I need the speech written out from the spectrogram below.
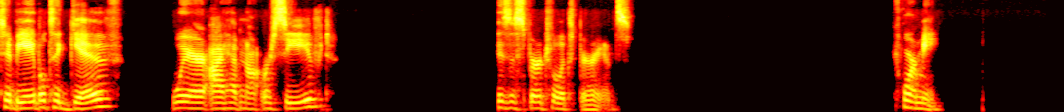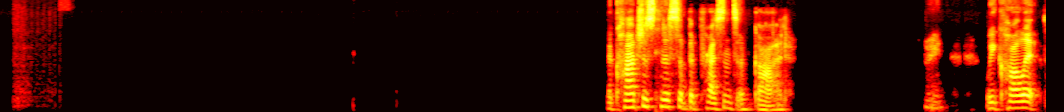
To be able to give where I have not received is a spiritual experience for me. The consciousness of the presence of God. Right? We call it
